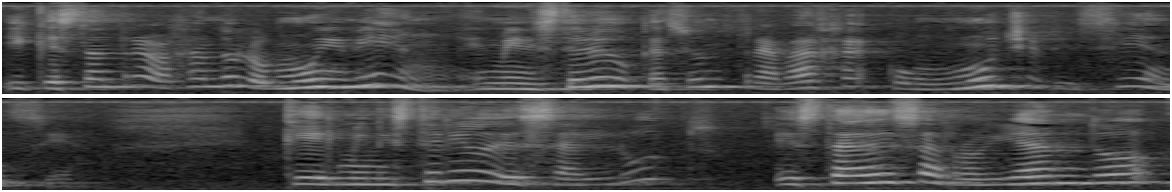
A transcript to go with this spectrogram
y que están trabajándolo muy bien. El Ministerio de Educación trabaja con mucha eficiencia. Que el Ministerio de Salud está desarrollando,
